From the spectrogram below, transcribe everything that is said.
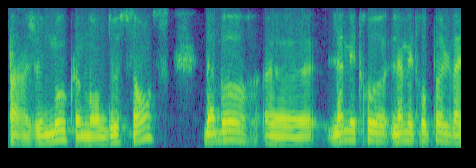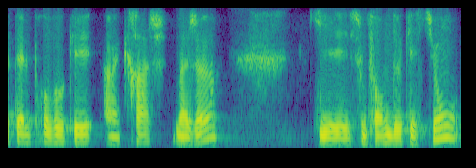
par un jeu de mots comme en deux sens. D'abord, euh, la, métro, la métropole va-t-elle provoquer un crash majeur? Qui est sous forme de question,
